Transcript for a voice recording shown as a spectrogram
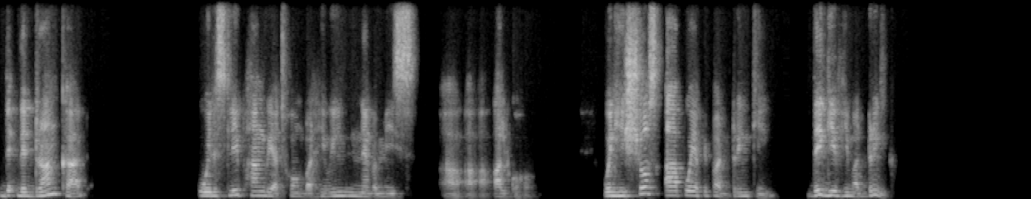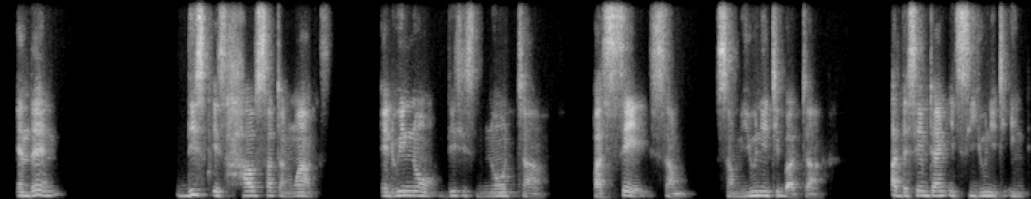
The, the drunkard will sleep hungry at home, but he will never miss uh, uh, uh alcohol. When he shows up where people are drinking, they give him a drink. And then this is how Satan works. And we know this is not uh, per se some, some unity, but uh, at the same time, it's unity in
